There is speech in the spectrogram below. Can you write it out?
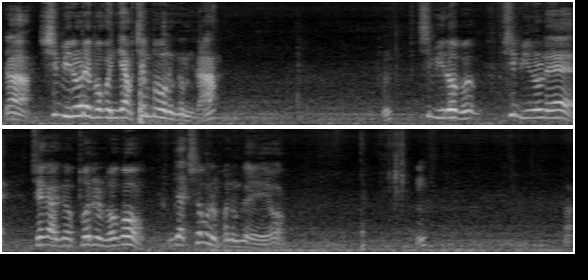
자, 11월에 보고 이제 전부 보는 겁니다. 11월, 11월에 제가 그 벌을 보고 이제 처음을 보는 거예요. 응? 어.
